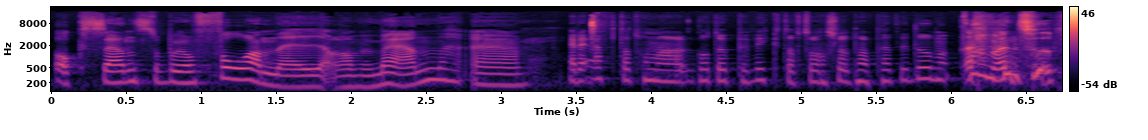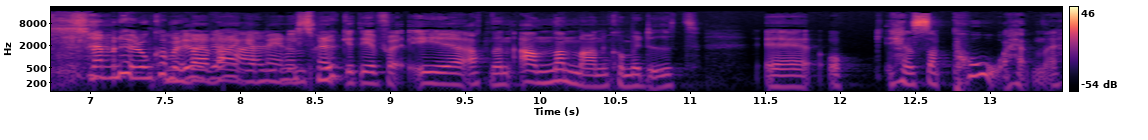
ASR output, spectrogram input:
och sen så börjar hon få nej av män. Eh, Är det efter att hon har gått upp i vikt efter att hon slutat med petidinet? Ja men typ. Nej men hur hon kommer Hon ur det här missbruket är, för, är att en annan man kommer dit eh, och hälsar på henne.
